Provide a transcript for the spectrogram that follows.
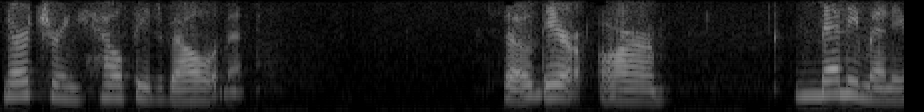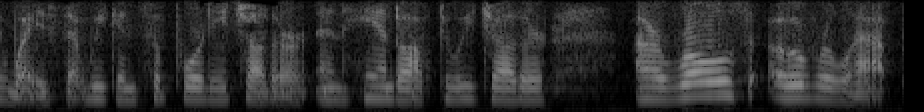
nurturing healthy development. So there are many, many ways that we can support each other and hand off to each other. Our roles overlap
